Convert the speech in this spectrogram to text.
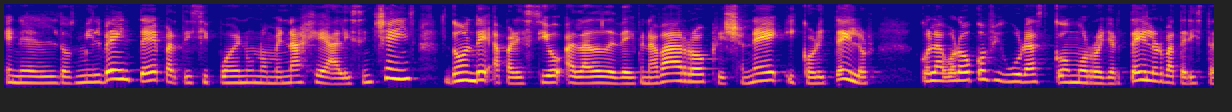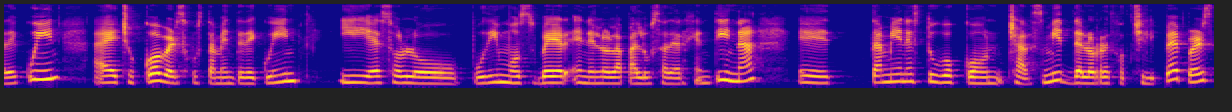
En el 2020 participó en un homenaje a Alice in Chains, donde apareció al lado de Dave Navarro, Chris y Corey Taylor. Colaboró con figuras como Roger Taylor, baterista de Queen, ha hecho covers justamente de Queen y eso lo pudimos ver en el Lollapalooza de Argentina. Eh, también estuvo con Chad Smith de los Red Hot Chili Peppers,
